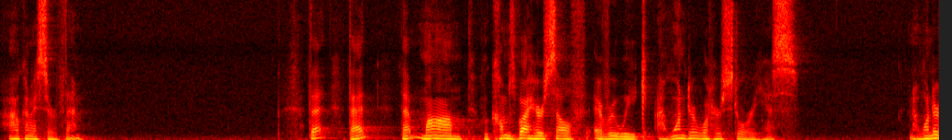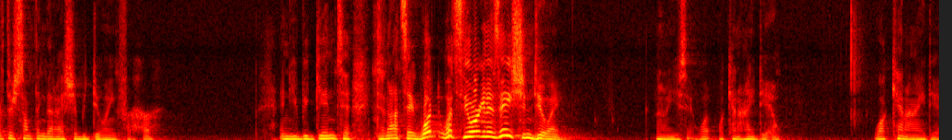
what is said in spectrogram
how can I serve them? That, that, that mom who comes by herself every week, I wonder what her story is. And I wonder if there's something that I should be doing for her. And you begin to, to not say, what, What's the organization doing? No, you say, what, what can I do? What can I do?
